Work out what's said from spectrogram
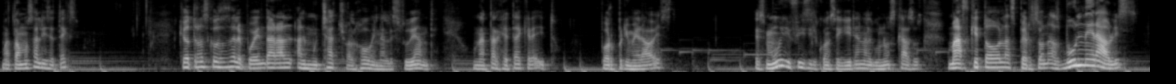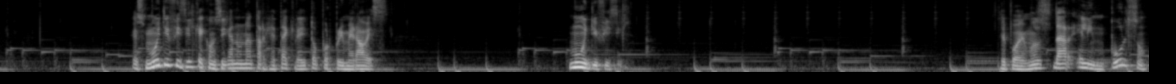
matamos al ICETEX. ¿Qué otras cosas se le pueden dar al, al muchacho, al joven, al estudiante? Una tarjeta de crédito. Por primera vez. Es muy difícil conseguir en algunos casos, más que todas las personas vulnerables. Es muy difícil que consigan una tarjeta de crédito por primera vez muy difícil. Le podemos dar el impulso,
